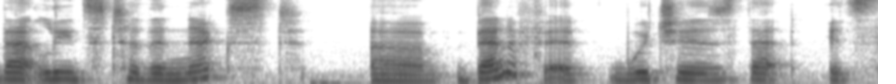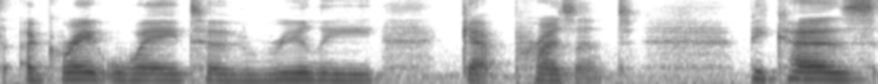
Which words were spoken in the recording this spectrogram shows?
that leads to the next uh, benefit, which is that it's a great way to really get present. Because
